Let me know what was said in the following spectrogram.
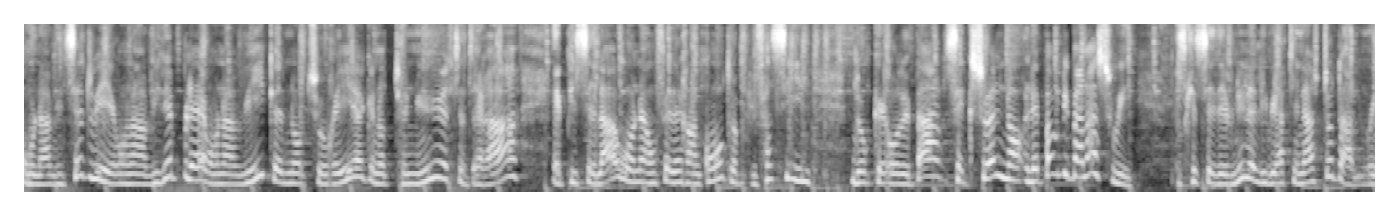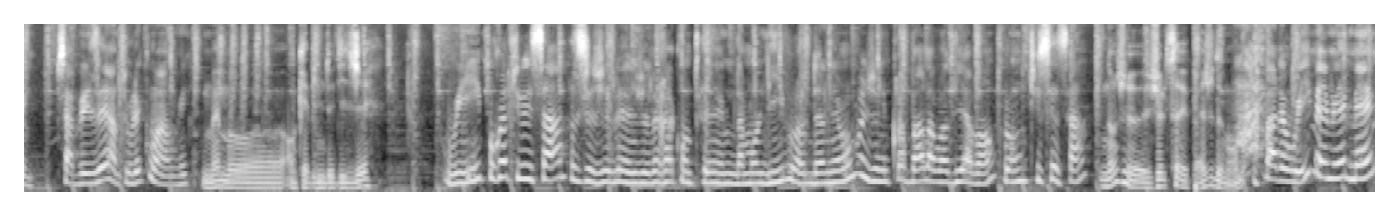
on a envie de séduire, on a envie de plaire, on a envie que notre sourire, que notre tenue, etc. Et puis c'est là où on, fait des rencontres plus faciles. Donc euh, au départ, sexuel, non. L'époque du palace, oui. Parce que c'est devenu le libertinage total, oui. Ça baisait en tous les coins, oui. Même en cabine de DJ Oui, pourquoi tu dis ça? Parce que je l'ai je l'ai raconté dans mon livre dernièrement, mais je ne crois pas l'avoir dit avant. Tu sais ça? Non, je, je le savais pas, je demande. Ah, bah oui, mais, mais- même,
